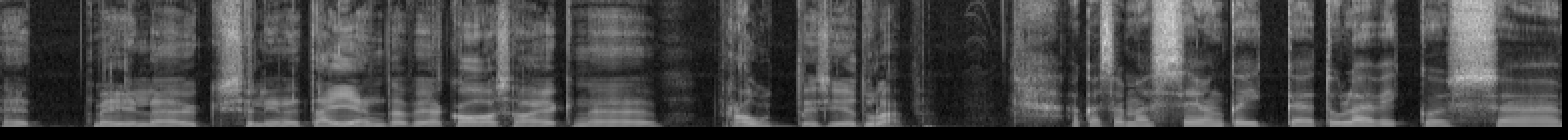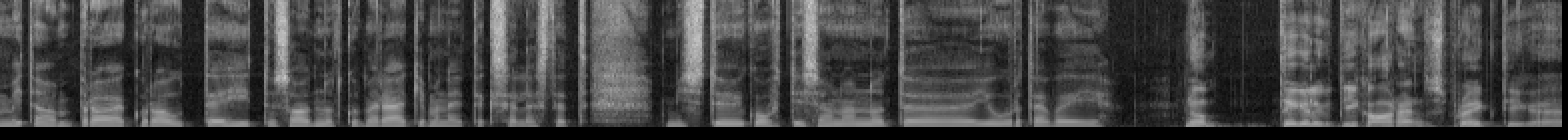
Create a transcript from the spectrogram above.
et meile üks selline täiendav ja kaasaegne raudtee siia tuleb aga samas see on kõik tulevikus, mida on praegu raudtee ehitus andnud, kui me räägime näiteks sellest, et mis töökohti see on andnud äh, juurde või? no tegelikult iga arendusprojektiga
